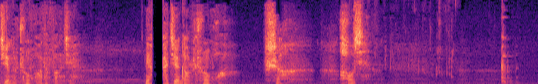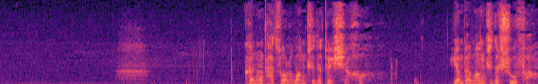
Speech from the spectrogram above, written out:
进了春华的房间，你还见到了春华？是啊，好险！可能他做了汪直的对视后，原本汪直的书房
